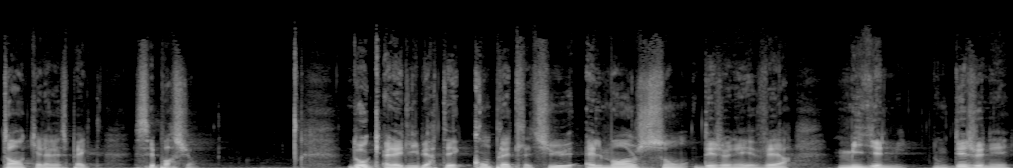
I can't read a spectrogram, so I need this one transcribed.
tant qu'elle respecte ses portions. Donc elle a une liberté complète là-dessus. Elle mange son déjeuner vers midi et demi. Donc déjeuner,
